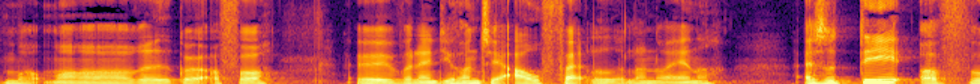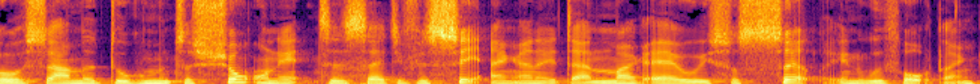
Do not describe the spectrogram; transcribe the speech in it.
dem om at redegøre for, øh, hvordan de håndterer affaldet eller noget andet. Altså det at få samlet dokumentation ind til certificeringerne i Danmark, er jo i sig selv en udfordring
